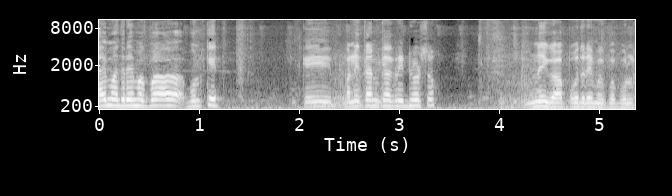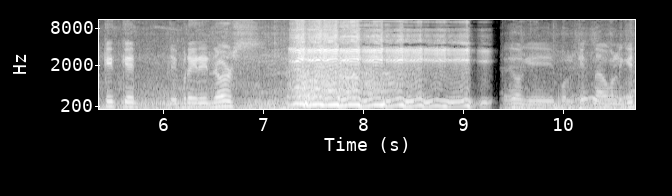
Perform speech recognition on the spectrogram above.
Ay man dire magpa bulkit. Kay palitan ka red horse oh. Nay gapo dire magpa bulkit kay libre red horse. Kayo gi bulkit na ako ligid.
